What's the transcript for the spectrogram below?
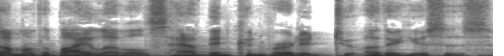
Some of the bilevels have been converted to other uses.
